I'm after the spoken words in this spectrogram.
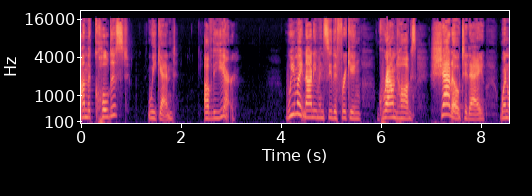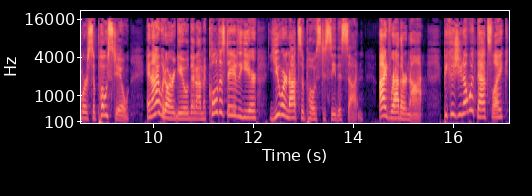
on the coldest weekend of the year. We might not even see the freaking groundhog's shadow today when we're supposed to. And I would argue that on the coldest day of the year, you are not supposed to see the sun. I'd rather not. Because you know what that's like?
